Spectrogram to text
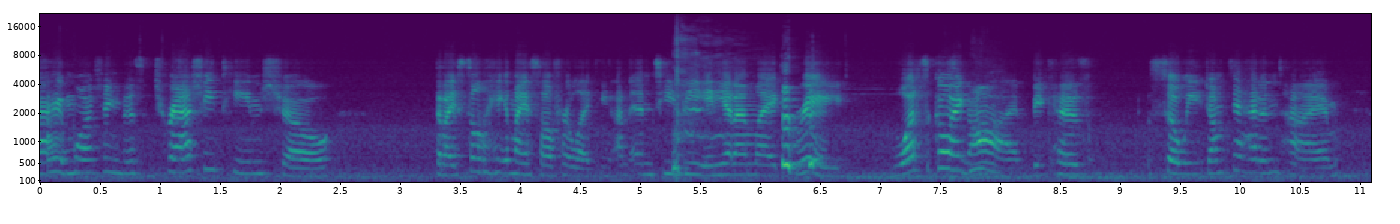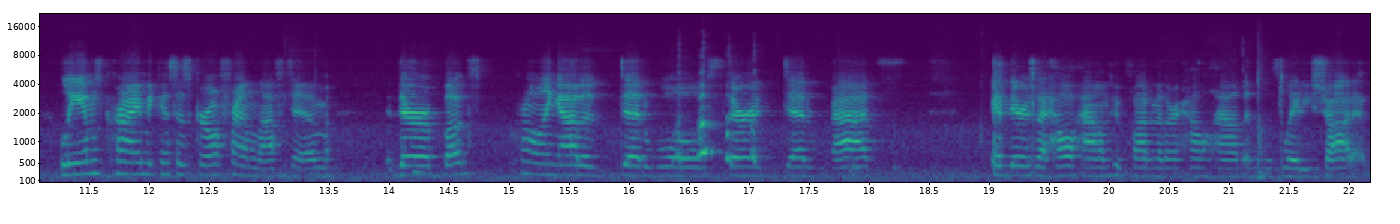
I am watching this trashy teen show that I still hate myself for liking on MTV, and yet I'm like, great, what's going on? Because so we jumped ahead in time. Liam's crying because his girlfriend left him. There are bugs crawling out of dead wolves. There are dead rats. And there's a hellhound who fought another hellhound, and this lady shot him.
